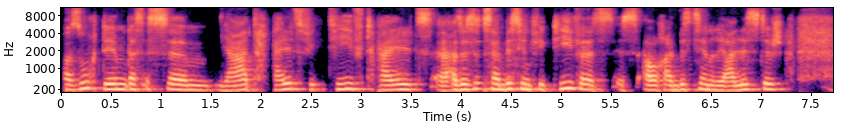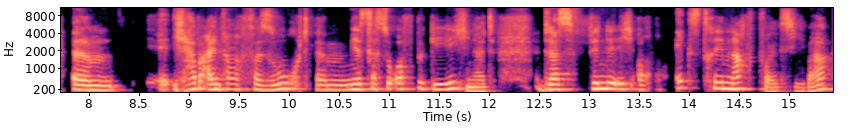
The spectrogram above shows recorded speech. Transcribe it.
versucht, dem, das ist ähm, ja teils fiktiv, teils, äh, also es ist ein bisschen fiktiv, es ist auch ein bisschen realistisch. Ähm, ich habe einfach versucht, ähm, mir ist das so oft begegnet. Das finde ich auch extrem nachvollziehbar,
